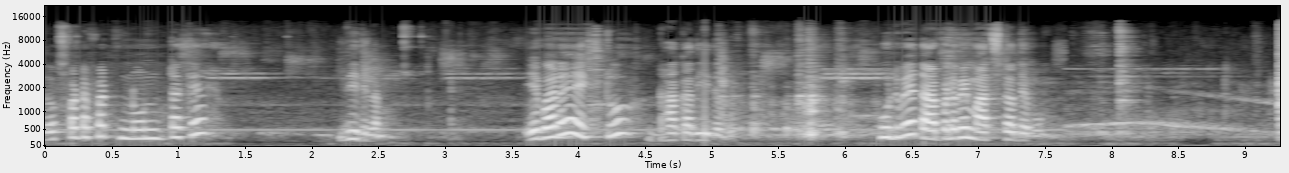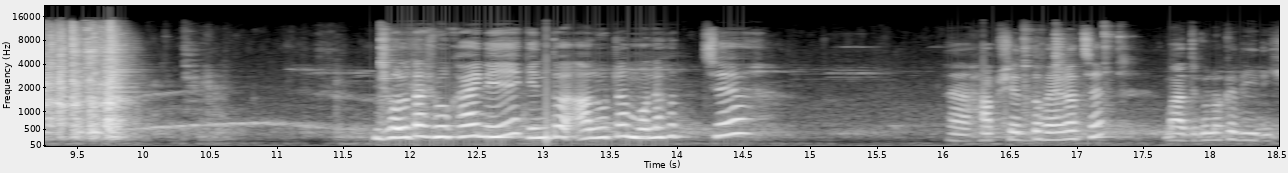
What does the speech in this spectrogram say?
তো ফটাফট নুনটাকে দিয়ে দিলাম। এবারে একটু ঢাকা দিয়ে দেবো। ফুটবে, তারপরে আমি মাছটা দেবো। ঝোলটা শুকায়নি, কিন্তু আলুটা মনে হচ্ছে হ্যাঁ হাফ সেদ্ধ হয়ে গেছে। মাছগুলোকে দিয়ে দিই।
